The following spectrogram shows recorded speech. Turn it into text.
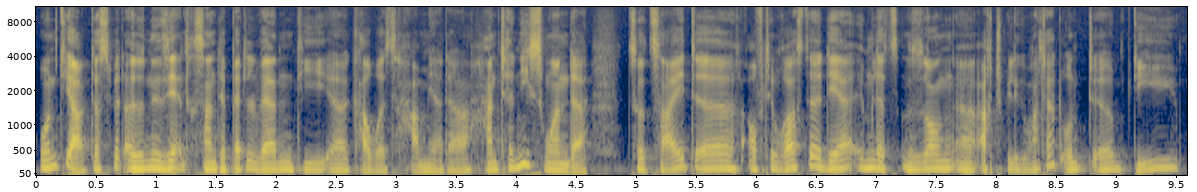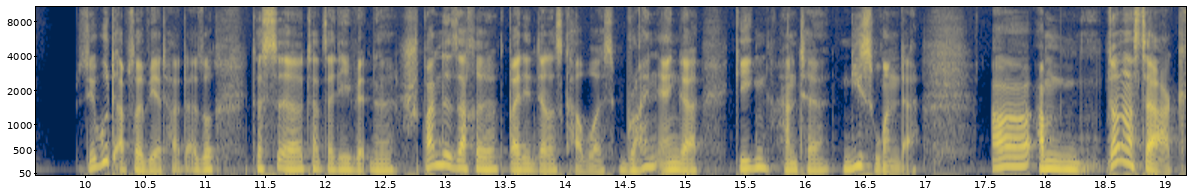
und ja, das wird also eine sehr interessante Battle werden. Die äh, Cowboys haben ja da Hunter Nieswander zurzeit auf dem Roster, der im letzten Saison acht Spiele gemacht hat und die sehr gut absolviert hat. Also das äh, tatsächlich wird eine spannende Sache bei den Dallas Cowboys. Brian Anger gegen Hunter Nieswander. Äh, am Donnerstag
